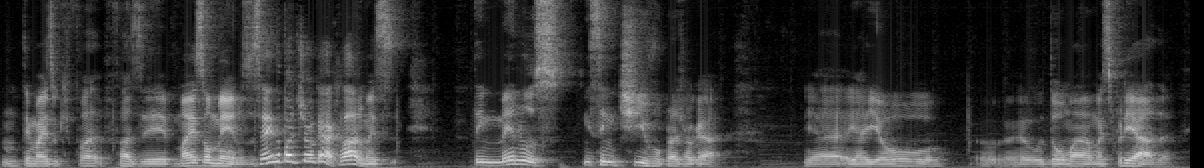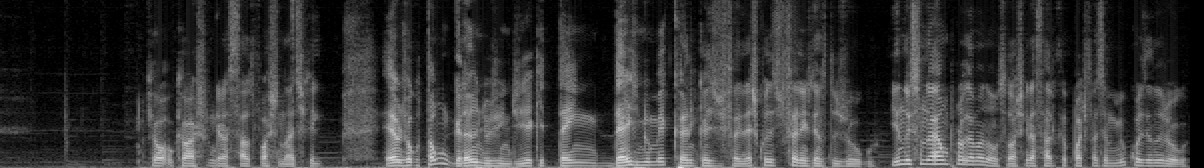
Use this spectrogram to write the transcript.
não tem mais o que fa fazer, mais ou menos. Você ainda pode jogar, claro, mas tem menos incentivo para jogar. E, e aí eu, eu, dou uma, uma esfriada. O que, eu, o que eu acho engraçado do Fortnite é que ele é um jogo tão grande hoje em dia que tem 10 mil mecânicas diferentes, 10 coisas diferentes dentro do jogo. E isso não é um problema não, só acho engraçado que você pode fazer mil coisas dentro do jogo.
